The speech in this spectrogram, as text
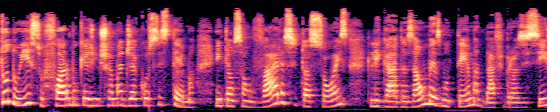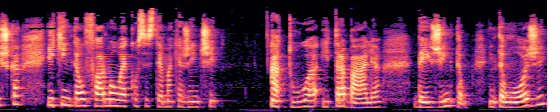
Tudo isso forma o que a gente chama de ecossistema. Então, são várias situações ligadas ao mesmo tema da fibrose cística e que então formam o ecossistema que a gente atua e trabalha desde então. Então, hoje,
